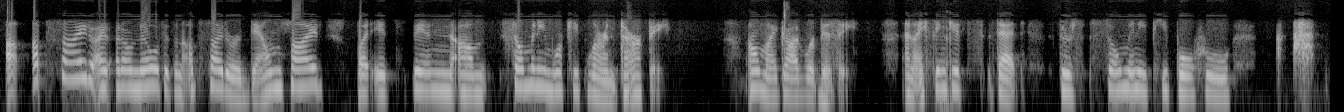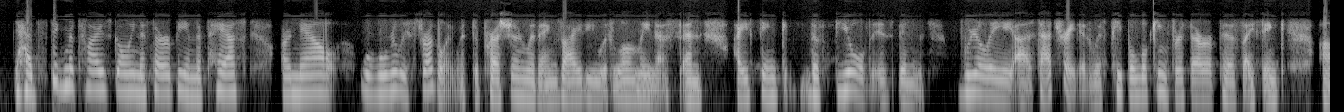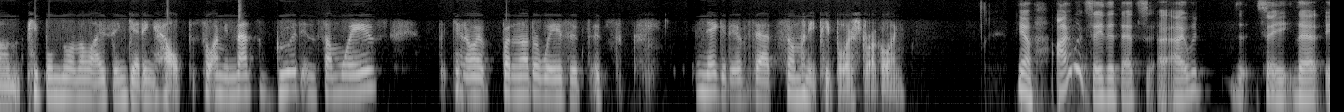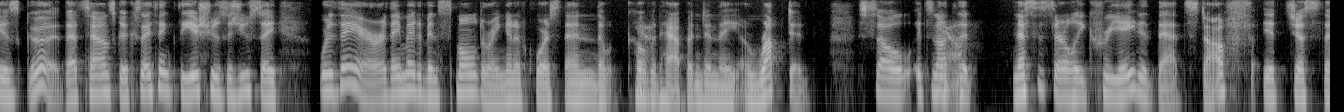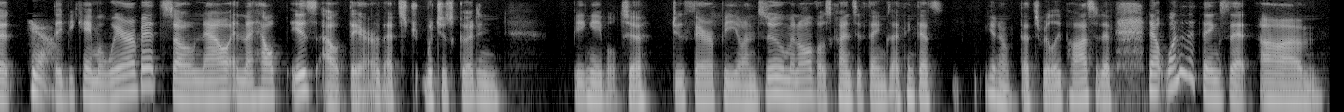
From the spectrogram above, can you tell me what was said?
uh, upside, I, I, don't know if it's an upside or a downside, but it's been um, so many more people are in therapy. Oh my God, we're busy. And I think yeah. it's that there's so many people who had stigmatized going to therapy in the past are now we're really struggling with depression, with anxiety, with loneliness. And I think the field has been really uh, saturated with people looking for therapists. I think um, people normalizing getting help. So, I mean, that's good in some ways, you know, but in other ways, it's it's negative that so many people are struggling. Yeah, I would say that that's I would say that is good. That sounds good because I think the issues, as you say, were there. They might have been smoldering, and of course, then the COVID yeah. happened and they erupted. So it's not yeah. that necessarily created that stuff. It's just that yeah. they became aware of it. So now, and the help is out there. That's which is good, and being able to do therapy on Zoom and all those kinds of things. I think that's you know that's really positive. Now, one of the things that um,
